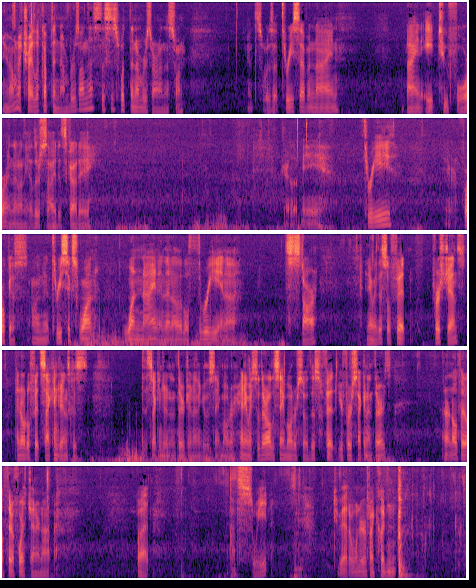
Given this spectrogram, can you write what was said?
Anyway, I'm to try look up the numbers on this. This is what the numbers are on this one. It's, what is it, 379 9824. And then on the other side, it's got a. Here, let me. 3 here, focus on it. 36119 and then a little 3 in a star. Anyway, this will fit first gens. I know it'll fit second gens because the second gen and third gen, I think, are the same motor. Anyway, so they're all the same motor, so this will fit your first, second, and thirds. I don't know if it'll fit a fourth gen or not. But that's sweet. Too bad. I wonder if I couldn't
